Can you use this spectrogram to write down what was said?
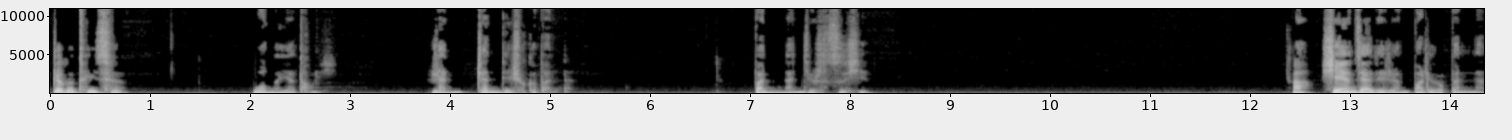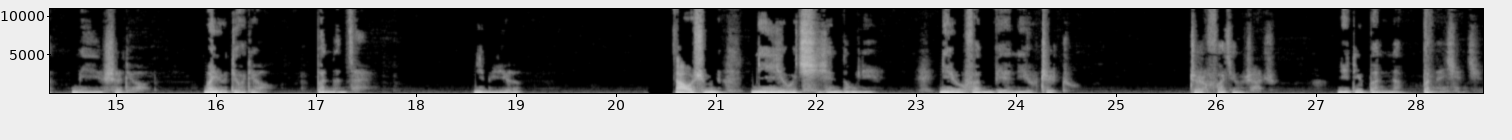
这个推测我们也同意，人真的是个本能，本能就是自信。”啊，现在的人把这个本能迷失掉了，没有丢掉，本能在，你迷了。那为什么呢？你有起心动念，你有分别，你有执着，这是佛经上说，你的本能不能现前。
